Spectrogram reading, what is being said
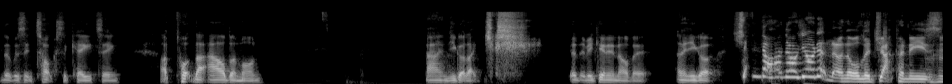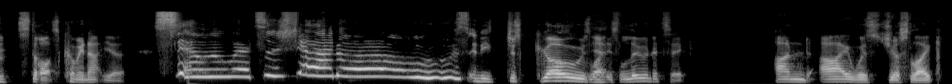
that was intoxicating. I put that album on, and you got like at the beginning of it, and then you got no, no, no, no, and all the Japanese Mhm. starts coming at you. Silhouettes and shadows, and he just goes like this lunatic. And I was just like,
